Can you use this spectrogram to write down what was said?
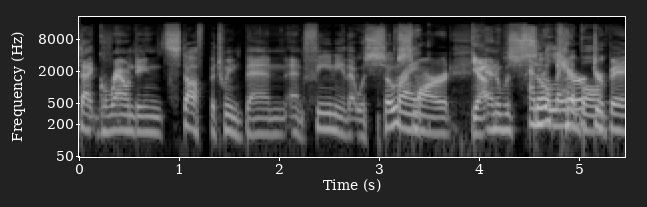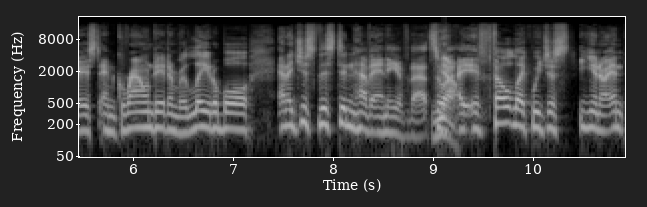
that grounding stuff between Ben and Feeny that was so right. smart yep. and it was so character based and grounded and relatable. And I just this didn't have any of that. So no. I, it felt like we just you know and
